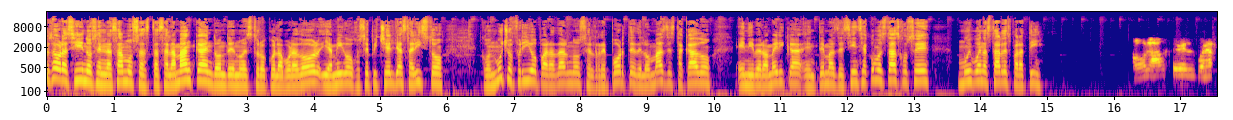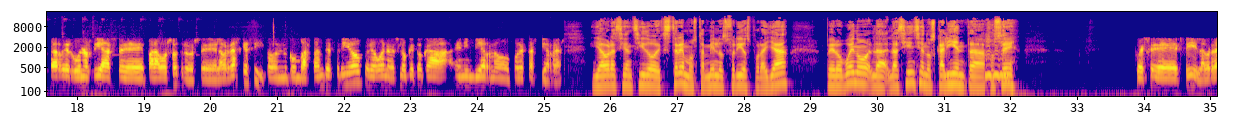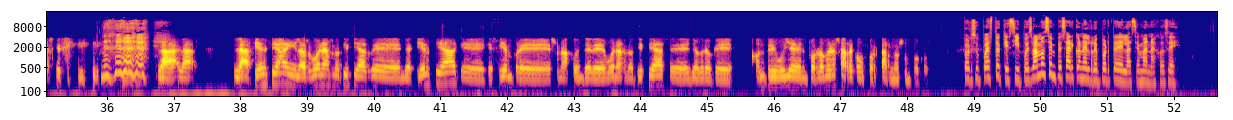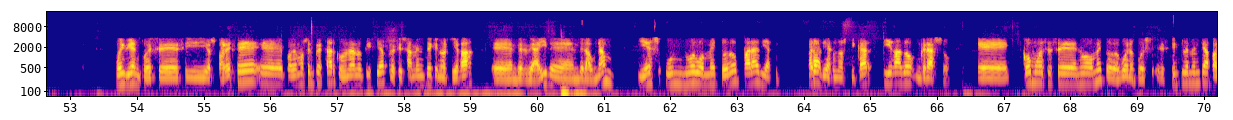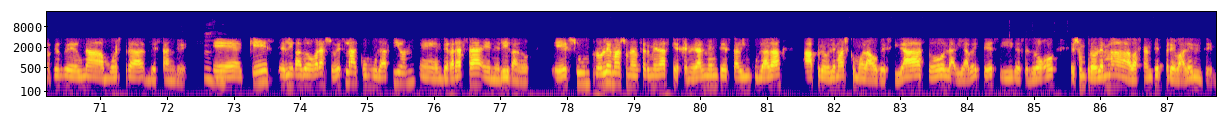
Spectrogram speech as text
Pues ahora sí nos enlazamos hasta Salamanca, en donde nuestro colaborador y amigo José Pichel ya está listo con mucho frío para darnos el reporte de lo más destacado en Iberoamérica en temas de ciencia. ¿Cómo estás, José? Muy buenas tardes para ti. Hola Ángel, buenas tardes, buenos días eh, para vosotros. Eh, la verdad es que sí, con, con bastante frío, pero bueno, es lo que toca en invierno por estas tierras. Y ahora sí han sido extremos también los fríos por allá, pero bueno, la, la ciencia nos calienta, José. Pues eh, sí, la verdad es que sí. la, la, la ciencia y las buenas noticias de, de ciencia, que, que siempre es una fuente de buenas noticias, eh, yo creo que contribuyen por lo menos a reconfortarnos un poco. Por supuesto que sí. Pues vamos a empezar con el reporte de la semana, José. Muy bien, pues eh, si os parece, eh, podemos empezar con una noticia precisamente que nos llega eh, desde ahí, de, de la UNAM, y es un nuevo método para, dia- para diagnosticar hígado graso. Eh, ¿Cómo es ese nuevo método? Bueno, pues simplemente a partir de una muestra de sangre. Eh, ¿Qué es el hígado graso? Es la acumulación eh, de grasa en el hígado. Es un problema, es una enfermedad que generalmente está vinculada a problemas como la obesidad o la diabetes y desde luego es un problema bastante prevalente.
